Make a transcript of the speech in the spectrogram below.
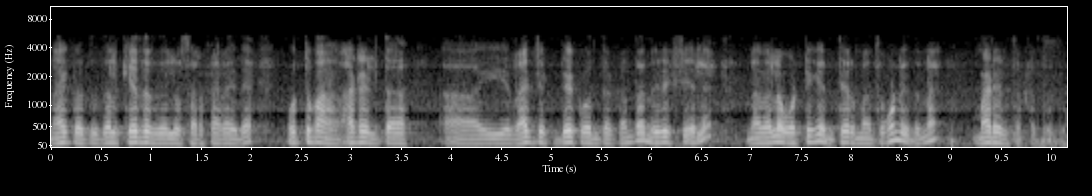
ನಾಯಕತ್ವದಲ್ಲಿ ಕೇಂದ್ರದಲ್ಲೂ ಸರ್ಕಾರ ಇದೆ. ಉತ್ತಮ ಆಡಳಿತ ಈ ರಾಜ್ಯಕ್ಕೆ ಬೇಕು ಅಂತಕ್ಕಂಥ ನಿರೀಕ್ಷೆಯಲ್ಲೇ ನಾವೆಲ್ಲ ಒಟ್ಟಿಗೆ ತೀರ್ಮಾನ ತಗೊಂಡು ಇದನ್ನು ಮಾಡಿರ್ತಕ್ಕಂಥದ್ದು.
